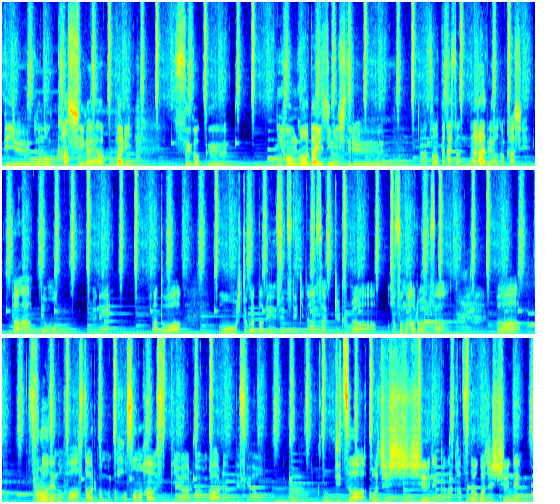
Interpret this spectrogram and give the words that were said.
っていうこの歌詞がやっぱりすごく日本語を大事にしてる松本隆さんならではの歌詞。だなって思うね。あとはもう一方伝説的な作曲家細野晴臣さんはソロでのファーストアルバムが「細野ハウス」っていうアルバムがあるんですけど実は50周年かな活動50周年で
